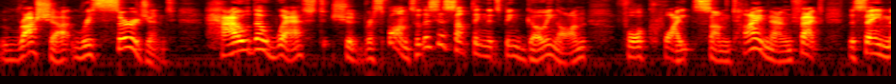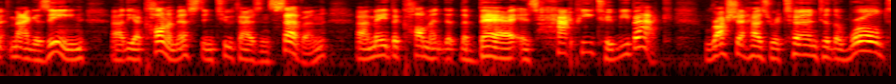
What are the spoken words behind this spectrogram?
Russia resurgent. how the West should respond. So this is something that's been going on for quite some time now. In fact, the same magazine, uh, The Economist, in 2007, uh, made the comment that the bear is happy to be back. Russia has returned to the world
